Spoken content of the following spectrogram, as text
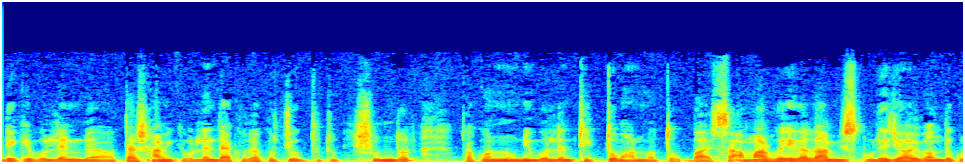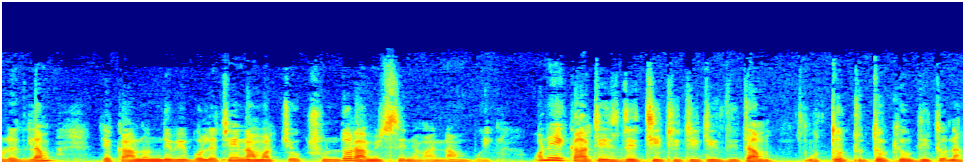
ডেকে বললেন তার স্বামীকে বললেন, দেখো দেখো চোখ দুটো কি সুন্দর। তখন উনি বললেন, ঠিক তোমার মতো। বাস আমার হয়ে গেল, আমি স্কুলে যাওয়াই বন্ধ করে দিলাম। যে কানন দেবী বলেছেন, আমার চোখ সুন্দর, আমি সিনেমার নামবই অনেক আর্টিস্টদের চিঠি টিঠি দিতাম, উত্তর টুত্তর কেউ দিত না।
